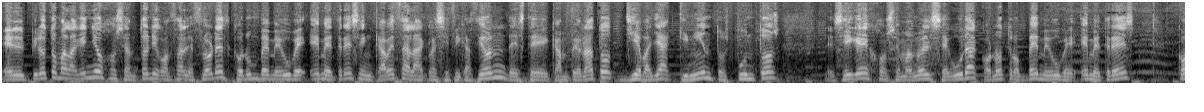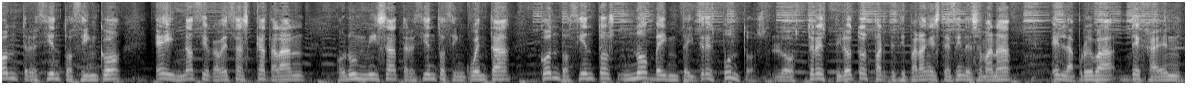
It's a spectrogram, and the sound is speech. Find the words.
El piloto malagueño José Antonio González Flórez con un BMW M3 encabeza la clasificación de este campeonato, lleva ya 500 puntos. Le sigue José Manuel Segura con otro BMW M3 con 305 e Ignacio Cabezas Catalán con un Nisa 350 con 293 puntos. Los tres pilotos participarán este fin de semana en la prueba de Jaén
